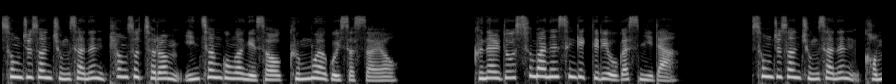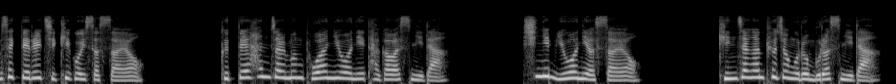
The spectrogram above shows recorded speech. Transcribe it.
송주선 중사는 평소처럼 인천공항에서 근무하고 있었어요. 그날도 수많은 승객들이 오갔습니다. 송주선 중사는 검색대를 지키고 있었어요. 그때 한 젊은 보안요원이 다가왔습니다. 신입 요원이었어요. 긴장한 표정으로 물었습니다.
